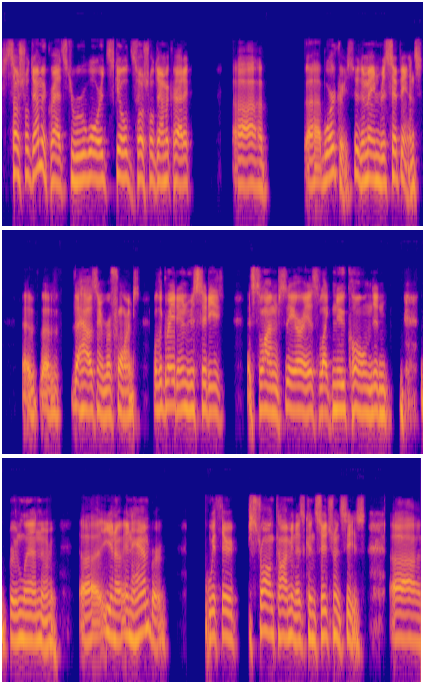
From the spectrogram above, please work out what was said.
social democrats to reward skilled social democratic uh, uh, workers, who are the main recipients of, of the housing reforms well, the great inner city slums, the areas like Neukölln in Berlin or, uh, you know, in Hamburg, with their strong communist constituencies, uh,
